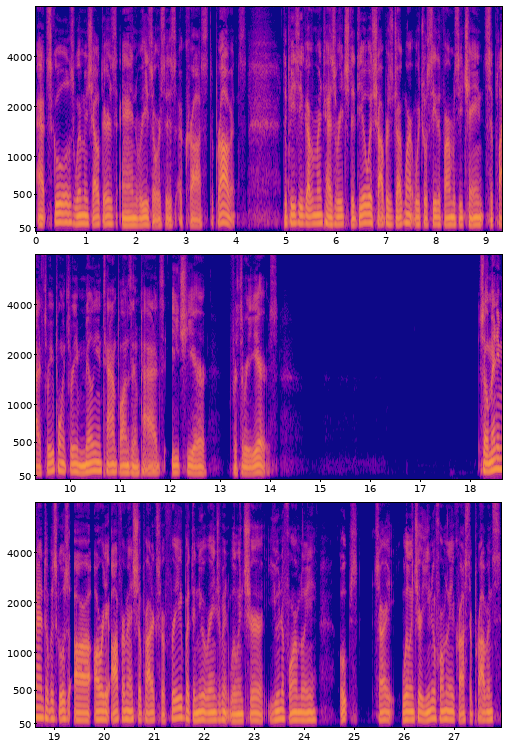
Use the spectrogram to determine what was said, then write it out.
at schools, women's shelters, and resources across the province. The PC government has reached a deal with Shoppers Drug Mart, which will see the pharmacy chain supply 3.3 million tampons and pads each year for three years. So many Manitoba schools are already offer menstrual products for free, but the new arrangement will ensure uniformly, oops, sorry, will ensure uniformly across the province.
